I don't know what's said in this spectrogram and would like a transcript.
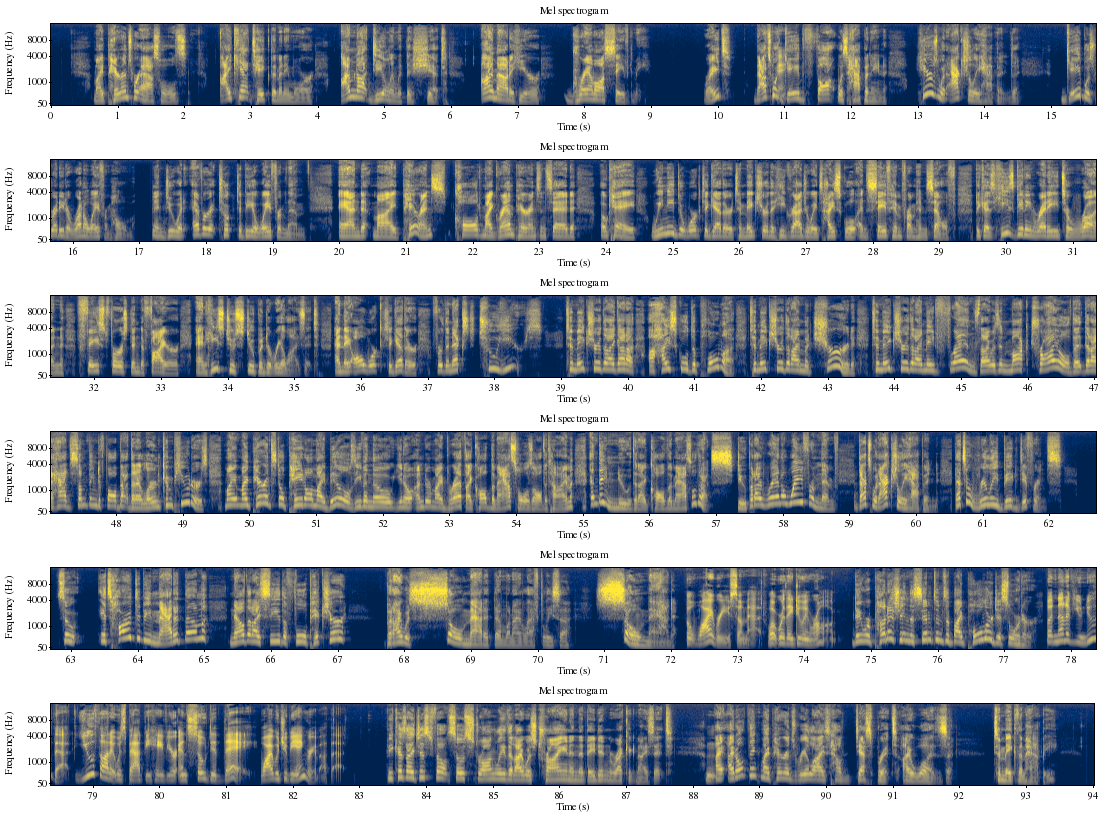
My parents were assholes. I can't take them anymore. I'm not dealing with this shit. I'm out of here. Grandma saved me right? That's what Gabe thought was happening. Here's what actually happened Gabe was ready to run away from home and do whatever it took to be away from them. And my parents called my grandparents and said, okay, we need to work together to make sure that he graduates high school and save him from himself because he's getting ready to run face first into fire and he's too stupid to realize it. And they all worked together for the next two years to make sure that I got a, a high school diploma, to make sure that I matured, to make sure that I made friends, that I was in mock trial, that, that I had something to fall back, that I learned computers. My my parents still paid all my bills, even though, you know, under my breath I called them assholes all the time. And they knew that I called them assholes. They're not stupid. I ran away from them. That's what actually happened. That's a really big difference. So it's hard to be mad at them now that I see the full picture, but I was so mad at them when I left, Lisa. So mad. But why were you so mad? What were they doing wrong? They were punishing the symptoms of bipolar disorder. But none of you knew that. You thought it was bad behavior, and so did they. Why would you be angry about that? Because I just felt so strongly that I was trying and that they didn't recognize it. Hmm. I, I don't think my parents realized how desperate I was to make them happy.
